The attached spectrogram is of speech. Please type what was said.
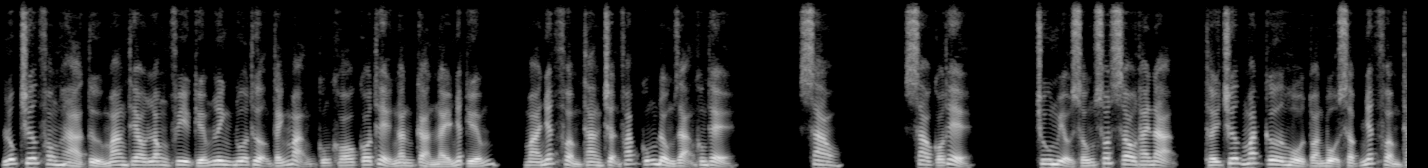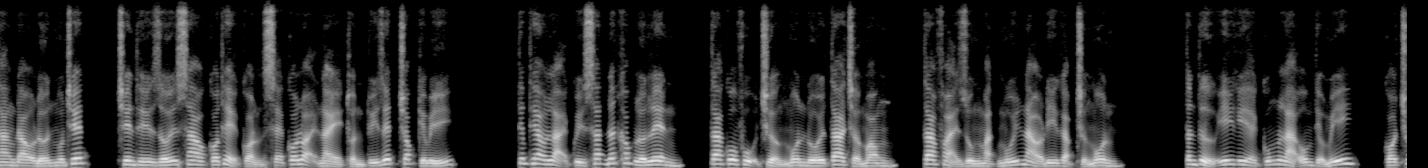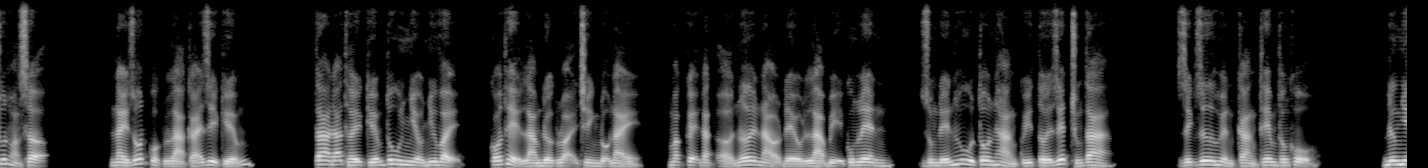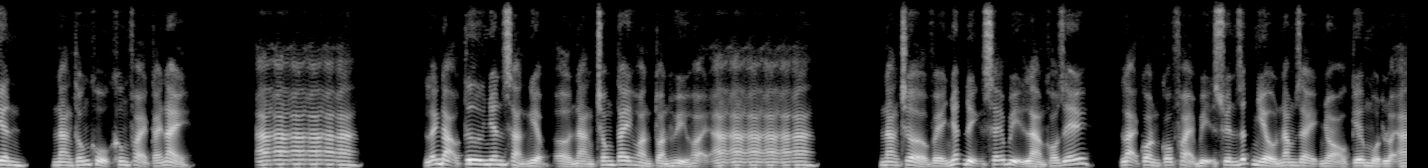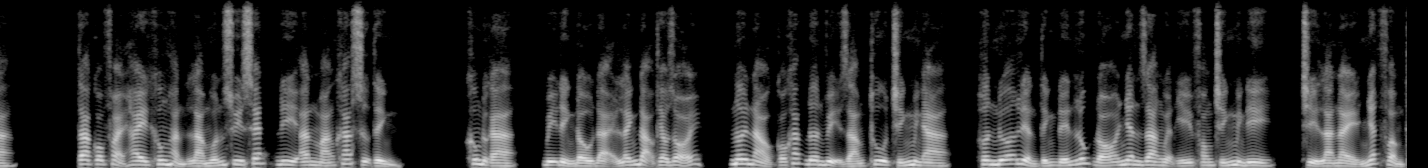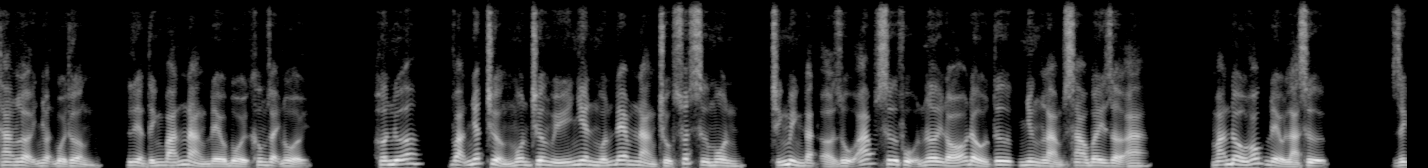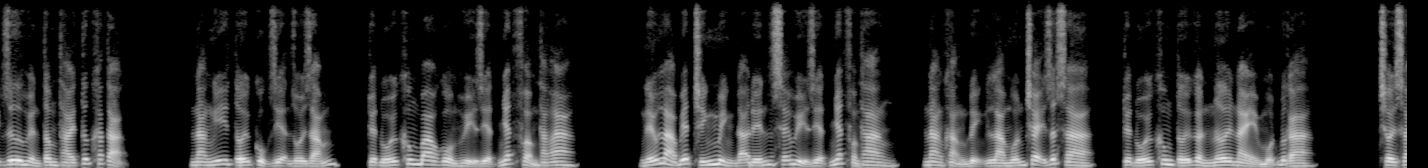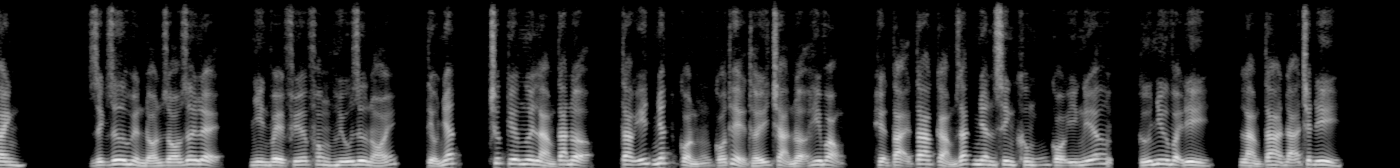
lúc trước phong hà tử mang theo Long Phi kiếm linh đua thượng tánh mạng cũng khó có thể ngăn cản này nhất kiếm, mà nhất phẩm thang trận pháp cũng đồng dạng không thể. Sao? Sao có thể? Chu miểu sống sót sau tai nạn, thấy trước mắt cơ hồ toàn bộ sập nhất phẩm thang đau đớn muốn chết, trên thế giới sao có thể còn sẽ có loại này thuần túy giết chóc kiếm ý. Tiếp theo lại quy sát đất khóc lớn lên, ta cô phụ trưởng môn đối ta chờ mong, ta phải dùng mặt mũi nào đi gặp trưởng môn. Tân tử y ghi cũng là ôm tiểu Mỹ, có chút hoảng sợ. Này rốt cuộc là cái gì kiếm? Ta đã thấy kiếm tu nhiều như vậy, có thể làm được loại trình độ này, mặc kệ đặt ở nơi nào đều là bị cung lên, dùng đến hưu tôn hàng quý tới giết chúng ta. Dịch dư huyền càng thêm thống khổ. Đương nhiên, nàng thống khổ không phải cái này. A a a a a a. Lãnh đạo tư nhân sản nghiệp ở nàng trong tay hoàn toàn hủy hoại a a a a a a. Nàng trở về nhất định sẽ bị làm khó dễ, lại còn có phải bị xuyên rất nhiều năm dày nhỏ kia một loại a. Ta có phải hay không hẳn là muốn suy xét đi ăn máng khác sự tình. Không được à? bị đỉnh đầu đại lãnh đạo theo dõi, nơi nào có khác đơn vị dám thu chính mình à? hơn nữa liền tính đến lúc đó nhân ra nguyện ý phóng chính mình đi, chỉ là này nhất phẩm thang lợi nhuận bồi thường, liền tính bán nàng đều bồi không dậy nổi. Hơn nữa, vạn nhất trưởng môn trương ý nhiên muốn đem nàng trục xuất sư môn, chính mình đặt ở dụ áp sư phụ nơi đó đầu tư nhưng làm sao bây giờ a? Mãn đầu góc đều là sự. Dịch dư huyền tâm thái tức khắc tạc. Nàng nghĩ tới cục diện rồi dám, tuyệt đối không bao gồm hủy diệt nhất phẩm thang A. Nếu là biết chính mình đã đến sẽ hủy diệt nhất phẩm thang, nàng khẳng định là muốn chạy rất xa, tuyệt đối không tới gần nơi này một bước A. Trời xanh. Dịch dư huyền đón gió rơi lệ, nhìn về phía phong hữu dư nói, tiểu nhất, trước kia ngươi làm ta nợ, ta ít nhất còn có thể thấy trả nợ hy vọng, hiện tại ta cảm giác nhân sinh không có ý nghĩa, cứ như vậy đi, làm ta đã chết đi.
